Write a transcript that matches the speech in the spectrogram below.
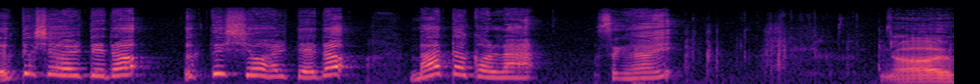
윽득쇼 할 때도 윽득쇼 할 때도 마트 콜라 스가이 아유.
